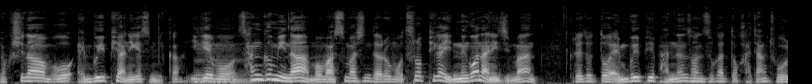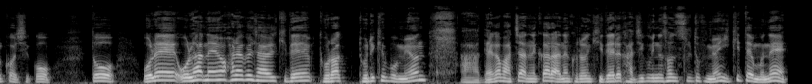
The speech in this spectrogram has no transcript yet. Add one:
역시나 뭐 MVP 아니겠습니까? 이게 음. 뭐 상금이나 뭐 말씀하신 대로 뭐 트로피가 있는 건 아니지만 그래도 또 MVP 받는 선수가 또 가장 좋을 것이고 또 올해 올 한해 활약을 잘 기대 돌아 돌이켜 보면 아 내가 받지 않을까라는 그런 기대를 가지고 있는 선수들도 분명히 있기 때문에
